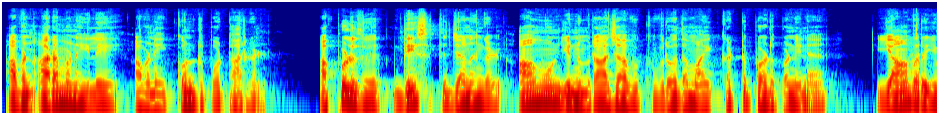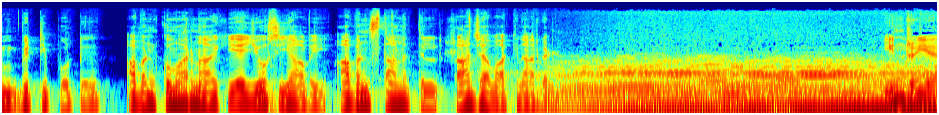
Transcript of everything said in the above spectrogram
அவன் அரமனையிலே அவனை கொன்று போட்டார்கள். அப்பொழுது தேசத்து ஜனங்கள் ஆமோன் என்னும் ராஜாவுக்கு விரோதமாய் கட்டுப்பாடு பண்ணின யாவரையும் வெட்டி போட்டு அவன் குமாரனாகிய யோசியாவை அவன் ஸ்தானத்தில் ராஜாவாக்கினார்கள். இன்றைய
